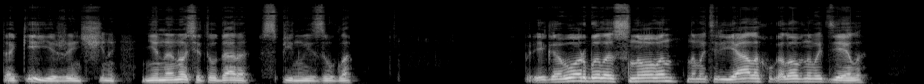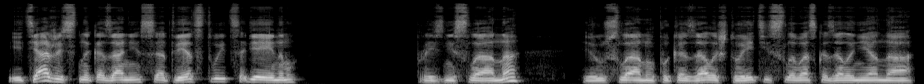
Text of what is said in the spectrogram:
Такие женщины не наносят удара в спину из-за угла. Приговор был основан на материалах уголовного дела, и тяжесть наказания соответствует содеянному. Произнесла она, и Руслану показалось, что эти слова сказала не она,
